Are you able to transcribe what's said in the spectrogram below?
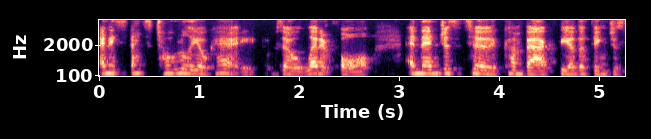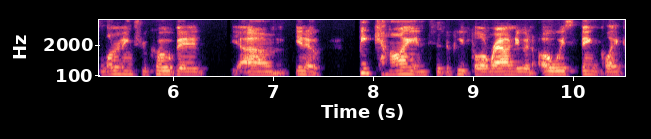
And it's that's totally okay. So let it fall. And then just to come back the other thing just learning through covid um, you know be kind to the people around you and always think like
